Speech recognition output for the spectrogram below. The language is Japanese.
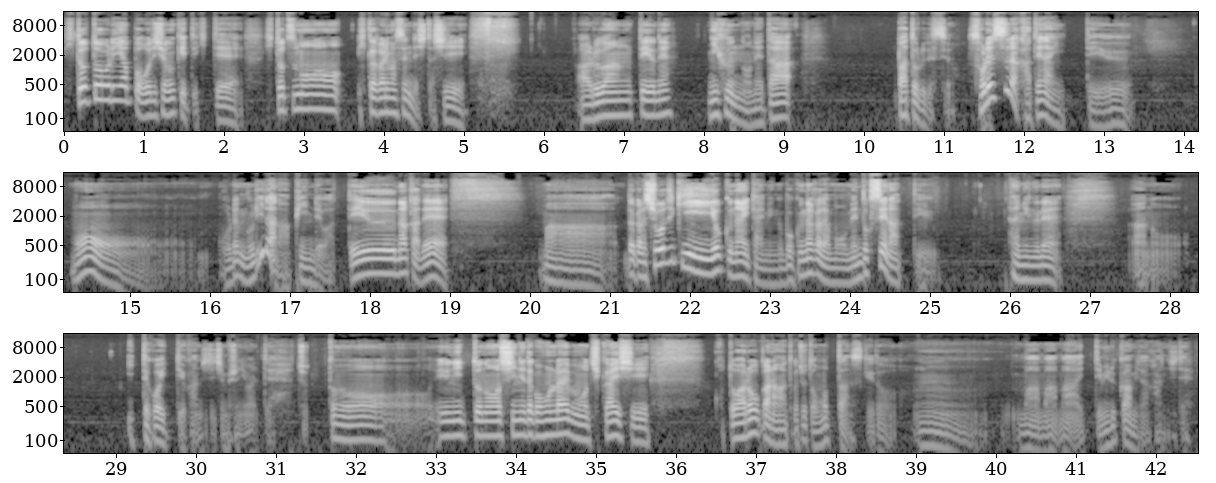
一通りやっぱオーディション受けてきて、一つも引っかかりませんでしたし、R1 っていうね、2分のネタバトルですよ。それすら勝てないっていう、もう、俺無理だな、ピンではっていう中で、まあ、だから正直良くないタイミング、僕の中ではもうめんどくせえなっていうタイミングで、あの、行ってこいっていう感じで事務所に言われて、ちょっと、ユニットの新ネタ5本ライブも近いし、断ろうかなとかちょっと思ったんですけど、うん、まあまあまあ行ってみるかみたいな感じで、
